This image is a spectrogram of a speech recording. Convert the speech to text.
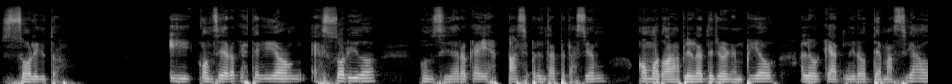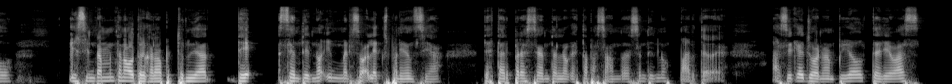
sólido. Y considero que este guion es sólido, considero que hay espacio para interpretación, como todas las películas de Jordan Peele, algo que admiro demasiado, y simplemente nos otorga la oportunidad de sentirnos inmersos en la experiencia, de estar presente en lo que está pasando, de sentirnos parte de. Así que Jordan Peele, te llevas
